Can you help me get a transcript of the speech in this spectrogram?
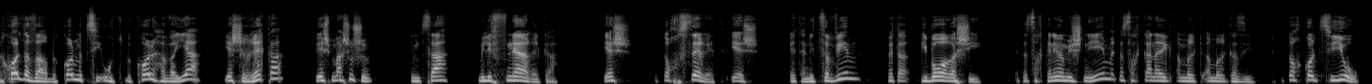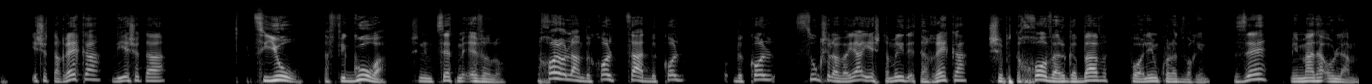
בכל דבר, בכל מציאות, בכל הוויה, יש רקע ויש משהו שנמצא מלפני הרקע. יש בתוך סרט, יש את הניצבים ואת הגיבור הראשי, את השחקנים המשניים ואת השחקן המר... המרכזי. בתוך כל ציור יש את הרקע ויש את הציור, את הפיגורה שנמצאת מעבר לו. בכל עולם, בכל צד, בכל, בכל סוג של הוויה, יש תמיד את הרקע שבתוכו ועל גביו פועלים כל הדברים. זה מימד העולם.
